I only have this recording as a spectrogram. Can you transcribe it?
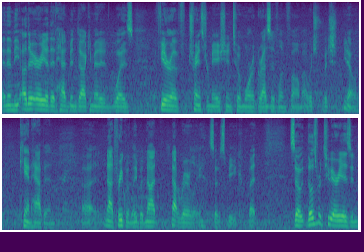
and then the other area that had been documented was fear of transformation to a more aggressive lymphoma, which which you know can happen, uh, not frequently, but not not rarely, so to speak. But so those were two areas, and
